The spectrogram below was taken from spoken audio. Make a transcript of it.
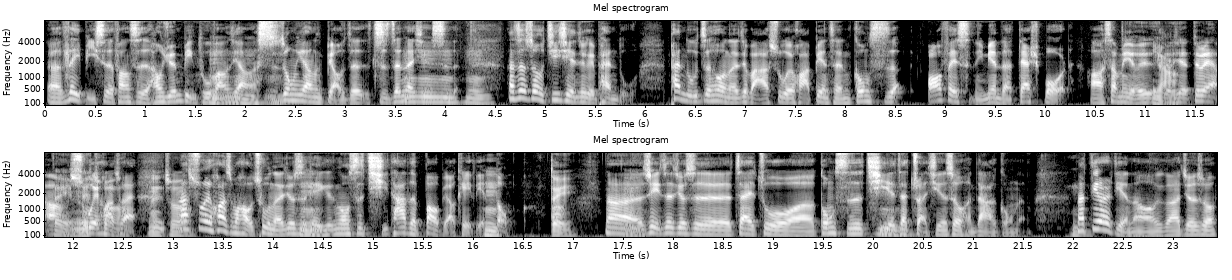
呃类比式的方式，然后圆饼图方向时钟一样的表着指针在显示的。那这时候机器人就可以判读，判读之后呢，就把它数位化变成公司。Office 里面的 Dashboard 啊，上面有一有些对不对啊？数位化出来，没错。那数位化什么好处呢？就是可以跟公司其他的报表可以联动。对。那所以这就是在做公司企业在转型的时候很大的功能。那第二点呢，我觉就是说。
